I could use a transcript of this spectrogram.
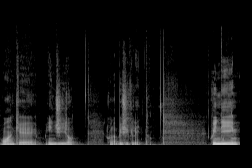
o anche in giro con la bicicletta. Quindi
